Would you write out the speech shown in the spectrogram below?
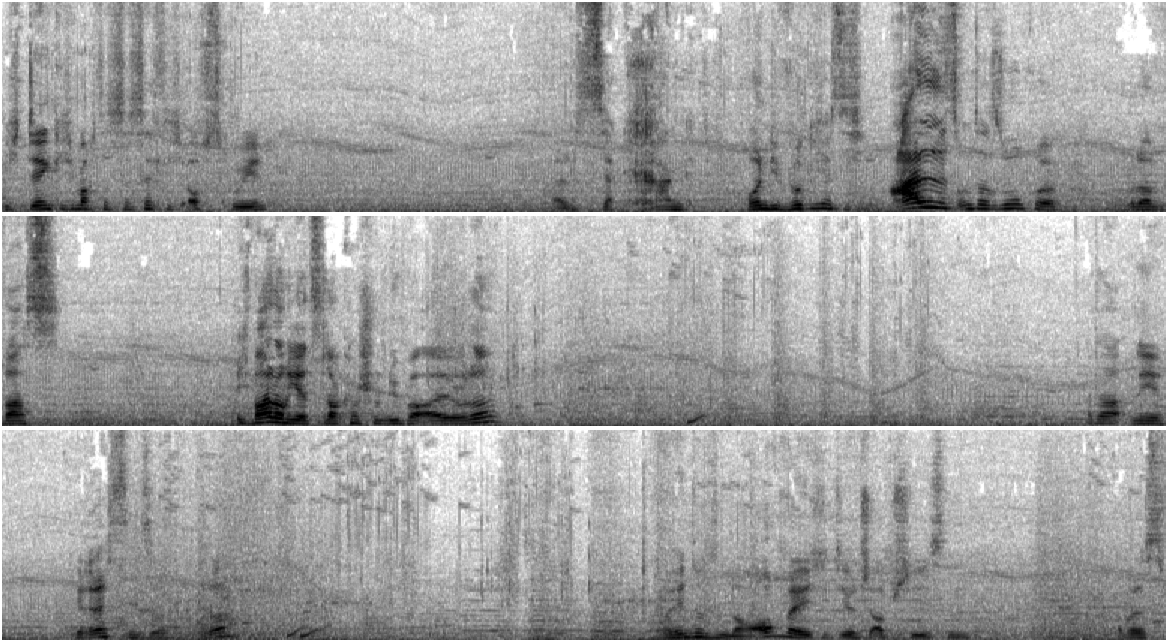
Ich denke, ich mache das tatsächlich offscreen. Weil das ist ja krank. Wollen die wirklich, dass ich alles untersuche? Oder was? Ich war doch jetzt locker schon überall, oder? Da, nee. Hier rechts sind sie, oder? Da hinten sind doch auch welche, die uns abschießen. Aber das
